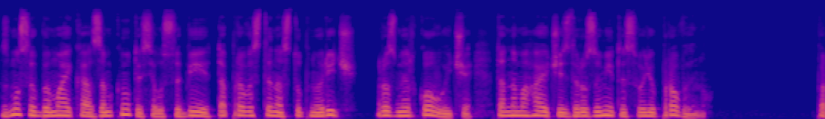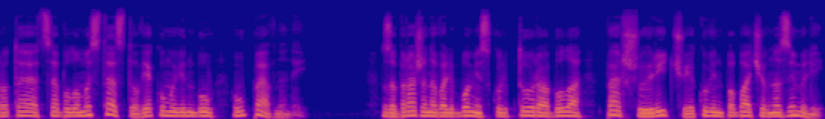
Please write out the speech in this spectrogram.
змусив би Майка замкнутися у собі та провести наступну річ, розмірковуючи та намагаючись зрозуміти свою провину. Проте це було мистецтво, в якому він був впевнений. Зображена в альбомі скульптура була першою річчю, яку він побачив на землі,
